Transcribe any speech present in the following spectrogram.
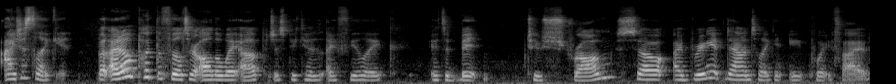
I just like it. But I don't put the filter all the way up just because I feel like it's a bit too strong so I bring it down to like an 8.5.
